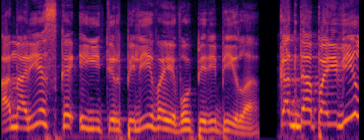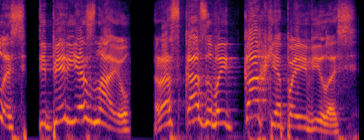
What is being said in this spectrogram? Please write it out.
Она резко и нетерпеливо его перебила. «Когда появилась, теперь я знаю. Рассказывай, как я появилась!»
